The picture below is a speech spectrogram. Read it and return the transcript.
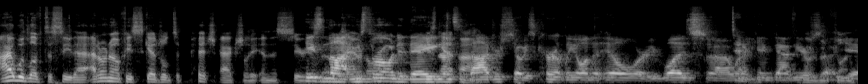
I would love to see that. I don't know if he's scheduled to pitch actually in this series. He's not. He's throwing today he's against not, the uh, Dodgers, so he's currently on the hill, or he was uh, when I came down here. So yeah,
